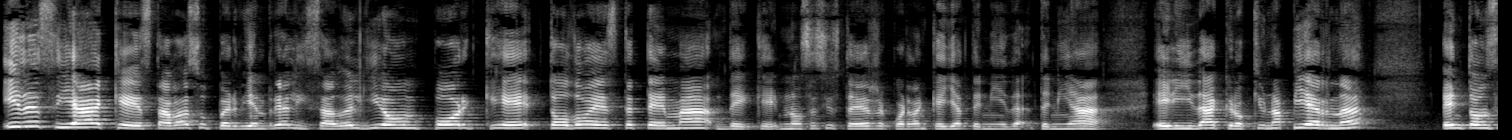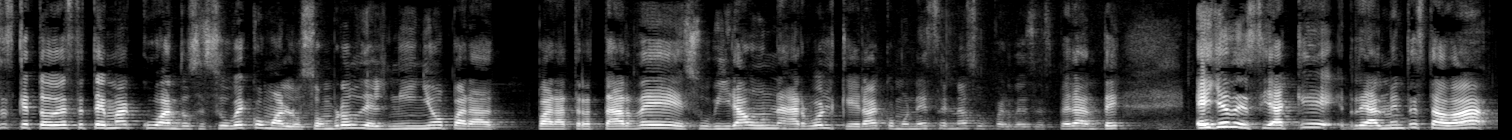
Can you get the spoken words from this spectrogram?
Y decía que estaba súper bien realizado el guion porque todo este tema de que, no sé si ustedes recuerdan que ella tenía, herida, creo que una pierna, entonces que todo este tema cuando se sube como a los hombros del niño para, para tratar de subir a un árbol, que era como una escena súper desesperante, ella decía que realmente estaba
